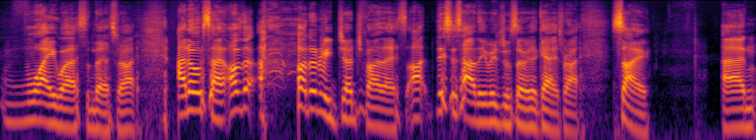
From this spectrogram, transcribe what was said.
way worse than this, right? And also, I'm the, I don't want to be judged by this. I, this is how the original story goes, right? So, um,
